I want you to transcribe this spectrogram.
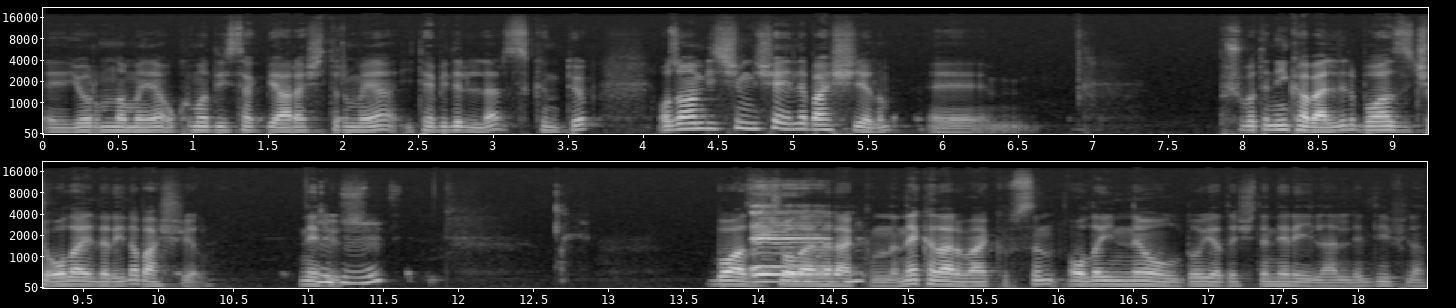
e, yorumlamaya, okumadıysak bir araştırmaya itebilirler. Sıkıntı yok. O zaman biz şimdi şeyle başlayalım. E, Şubat'ın ilk haberleri Boğaziçi olaylarıyla başlayalım. Ne Hı diyorsun? hı. Boğaziçi Ee, olayları hakkında ne kadar vakıfsın? Olayın ne olduğu ya da işte nereye ilerlediği filan.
